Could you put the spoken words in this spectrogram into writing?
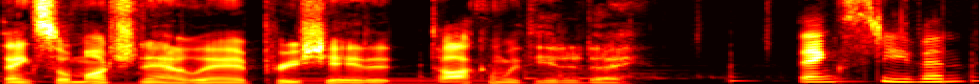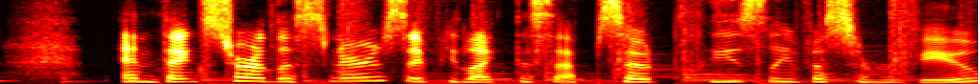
thanks so much, Natalie. I appreciate it talking with you today. Thanks, Stephen. And thanks to our listeners. If you like this episode, please leave us a review.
